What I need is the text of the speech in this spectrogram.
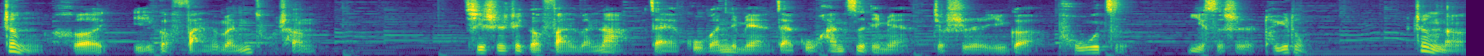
正和一个反文组成。其实这个反文呢，在古文里面，在古汉字里面就是一个扑字，意思是推动。正呢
